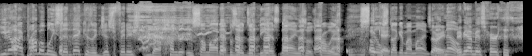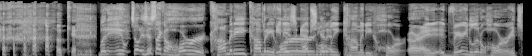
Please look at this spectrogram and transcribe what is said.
You know, I probably said that because I just finished the hundred and some odd episodes of DS9, so it's probably still Okay. stuck in my mind. Sorry, but no, maybe I misheard it. okay. but it, So is this like a horror comedy? Comedy it horror? is kinda- absolutely comedy horror. All right. it, it- very little horror. It's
